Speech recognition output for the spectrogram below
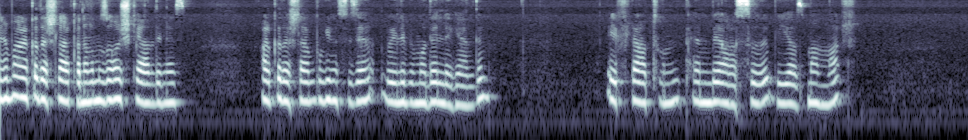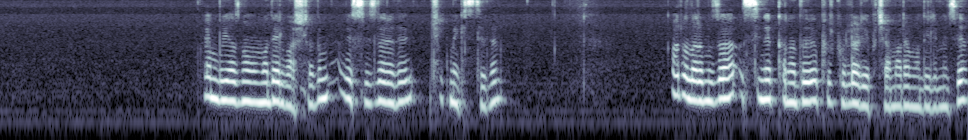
Merhaba arkadaşlar kanalımıza hoş geldiniz. Arkadaşlar bugün size böyle bir modelle geldim. Eflatun pembe arası bir yazmam var. Ben bu yazmama model başladım ve sizlere de çekmek istedim. Aralarımıza sinek kanadı pırpırlar yapacağım ara modelimizi.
